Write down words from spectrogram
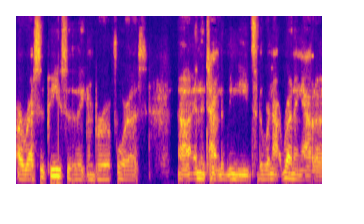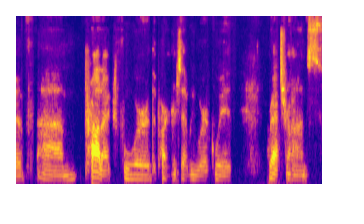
our recipe so that they can brew it for us uh, in the time that we need so that we're not running out of um, product for the partners that we work with restaurants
